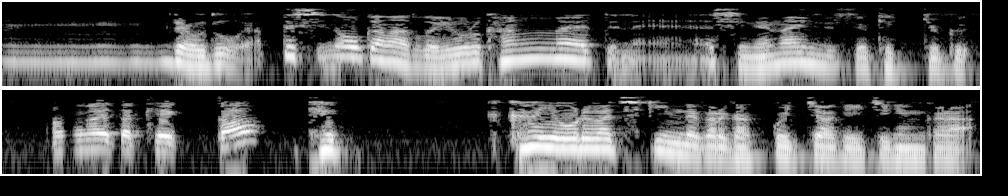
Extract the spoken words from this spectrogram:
うーん、でもどうやって死のうかなとかいろいろ考えてね、死ねないんですよ、結局。考えた結果、結果、俺はチキンだから学校行っちゃうわけ、一元から。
